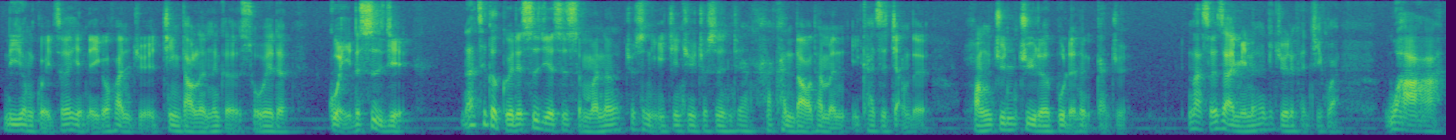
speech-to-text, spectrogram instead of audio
利用鬼遮眼的一个幻觉，进到了那个所谓的鬼的世界。那这个鬼的世界是什么呢？就是你一进去，就是这样，他看到他们一开始讲的皇军俱乐部的那个感觉。那蛇仔明呢，他就觉得很奇怪，哇，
